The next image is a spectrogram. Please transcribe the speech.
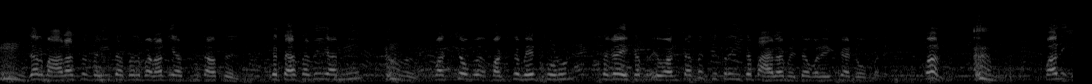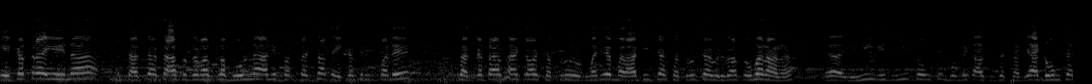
जर महाराष्ट्राचं हित असेल मराठी अस्मिता असेल तर त्यासाठी आम्ही पक्ष पक्षभेद सोडून सगळं एकत्र येऊ. आणि त्याचं चित्र इथं पाहायला मिळतं वरळीच्या डोममध्ये. पण पण एकत्र येणं त्याच्या त्या संदर्भातलं बोलणं आणि प्रत्यक्षात एकत्रितपणे संकटांना किंवा शत्रू म्हणजे मराठीच्या शत्रूच्या विरोधात उभं राहणं ही ही दोन तीन भूमिका असू शकतात. या डोमच्या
